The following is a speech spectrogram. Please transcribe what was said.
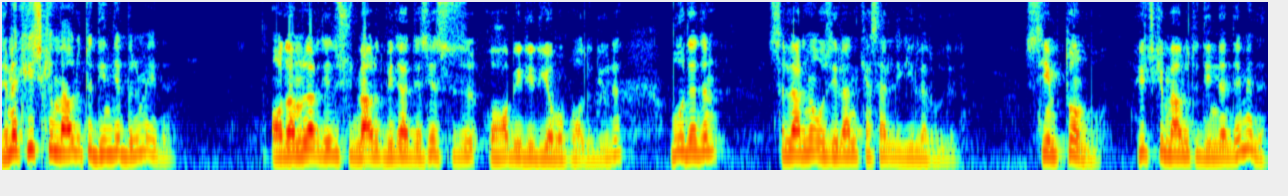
Demak hech kim mavludni din deb bilmaydi. Odamlar deydi shu mavlud bidat desangiz sizni vahobiy deydigan bo'lib qoldi deydi. Bu dedim sizlarni o'zinglarni kasalliginglar bu dedi simptom bu. Hech kim mavludi dindan demaydi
